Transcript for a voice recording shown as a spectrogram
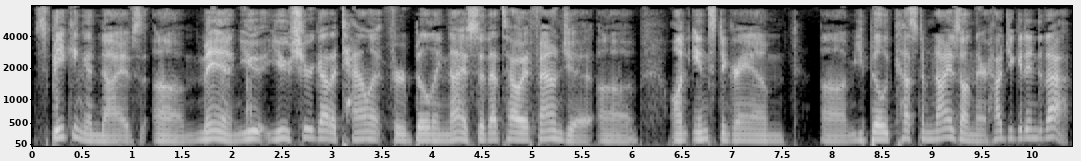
Speaking of knives, um, man, you you sure got a talent for building knives. So that's how I found you um, on Instagram. Um, you build custom knives on there. How'd you get into that?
